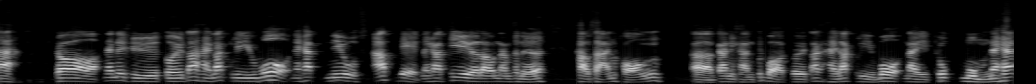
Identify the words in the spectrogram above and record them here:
อะก็นั่นก็คือ Toyota h i l u x r e v o นะครับ News Update นะครับที่เรานำเสนอข่าวสารของเอ่อการแข่งขันฟุตบอล Toyota h i l u x r e v o ในทุกมุมนะฮะ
